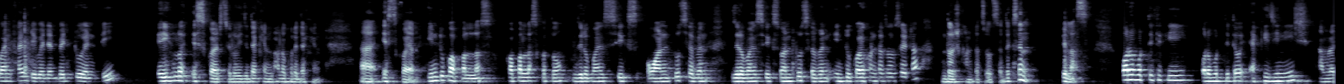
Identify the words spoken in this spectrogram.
point five divided by twenty এই হলো স্কোয়ার ছিল ওই যে দেখেন, ভালো করে দেখেন। Square into copper loss copper loss কত? Zero point six one two seven zero point six one two seven into কয় ঘণ্টা চলছে এটা? দশ ঘণ্টা চলছে, দেখছেন? প্লাস পরবর্তীতে কি? পরবর্তীতেও একই জিনিস আমরা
